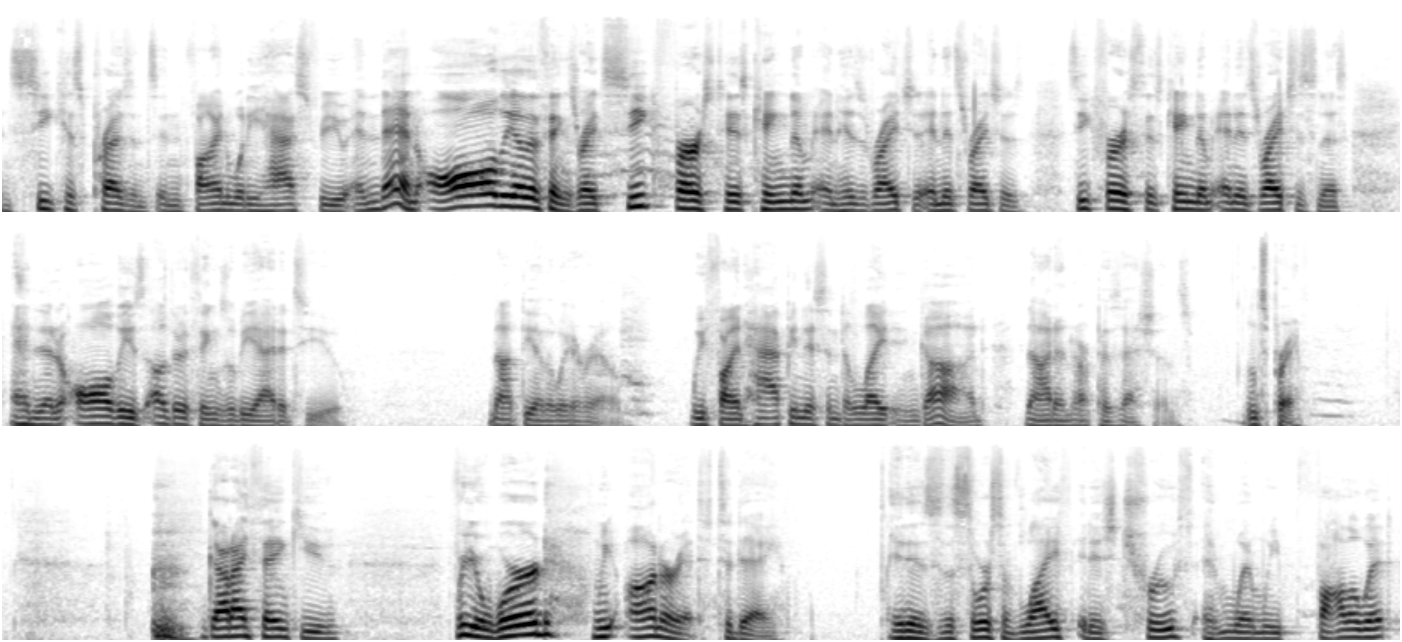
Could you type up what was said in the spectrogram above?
and seek his presence and find what he has for you. And then all the other things, right? Seek first his kingdom and his righteous and its righteousness. Seek first his kingdom and its righteousness, and then all these other things will be added to you. Not the other way around. We find happiness and delight in God, not in our possessions. Let's pray. God, I thank you for your word. We honor it today. It is the source of life, it is truth, and when we follow it,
